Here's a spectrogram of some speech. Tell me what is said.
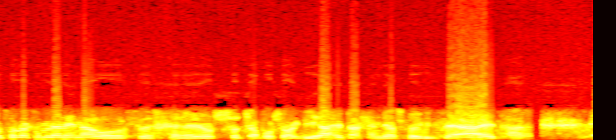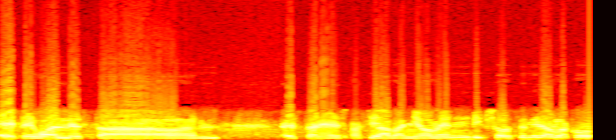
hauzoko asamblean nago, oso txaposoak dira, eta jende asko ibiltzea, eta eta igual ez da, ez da nire espazioa, baina hemen dik sortzen dira horlako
